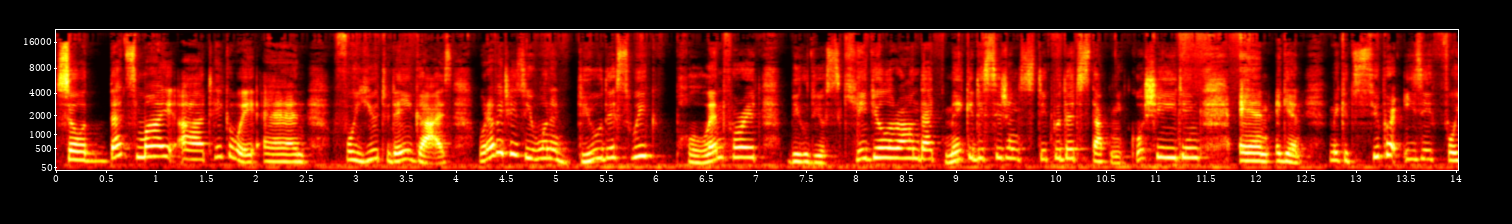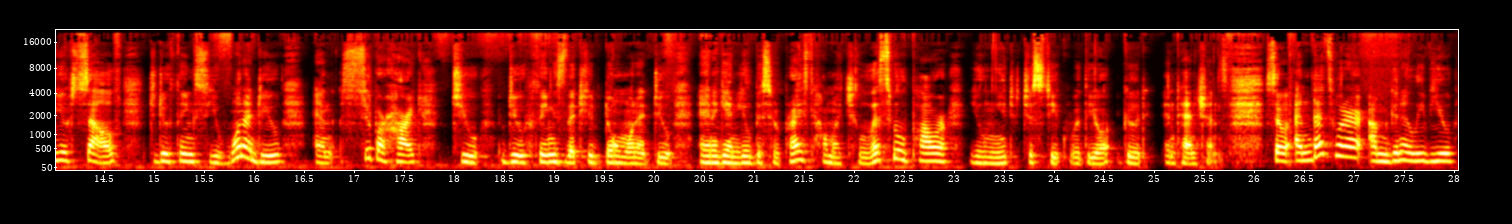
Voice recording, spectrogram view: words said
So that's my, uh, takeaway. And for you today, guys, whatever it is you want to do this week, plan for it, build your schedule around that, make a decision, stick with it, stop negotiating. And again, make it super easy for yourself to do things you want to do and super hard to do things that you don't want to do. And again, you'll be surprised how much less willpower you'll need to stick with your good intentions. So, and that's where I'm going to leave you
